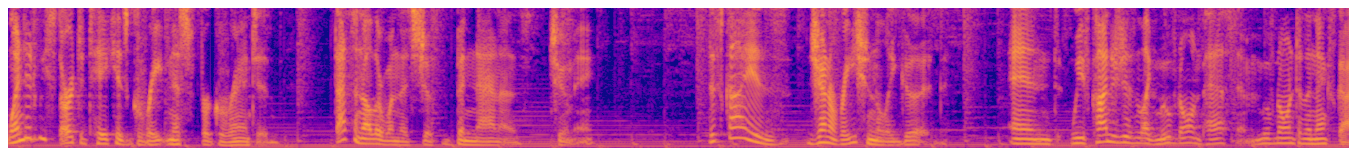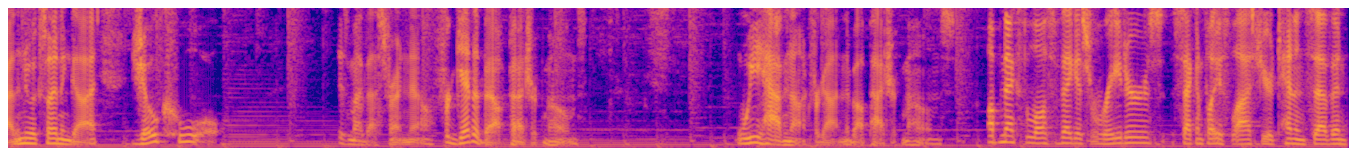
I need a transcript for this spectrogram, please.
When did we start to take his greatness for granted? That's another one that's just bananas to me. This guy is generationally good. And we've kind of just like moved on past him, moved on to the next guy, the new exciting guy. Joe Cool is my best friend now. Forget about Patrick Mahomes. We have not forgotten about Patrick Mahomes. Up next, the Las Vegas Raiders, second place last year, 10 and 7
